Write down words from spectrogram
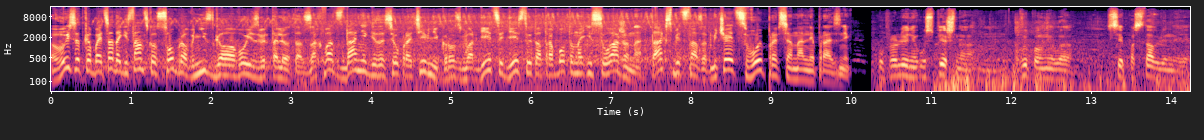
Высадка бойца дагестанского СОБРа вниз головой из вертолета. Захват здания, где засел противник. Росгвардейцы действуют отработанно и слаженно. Так спецназ отмечает свой профессиональный праздник. Управление успешно выполнило все поставленные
